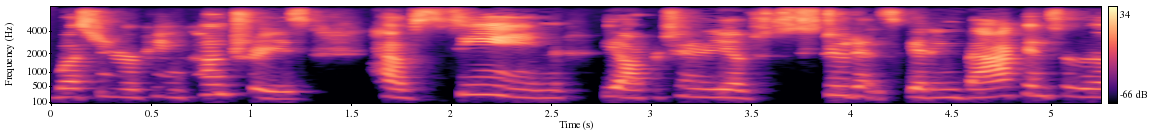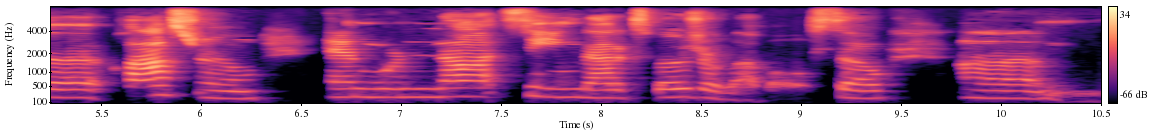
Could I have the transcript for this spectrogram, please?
Western European countries have seen the opportunity of students getting back into the classroom and we're not seeing that exposure level. So um,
